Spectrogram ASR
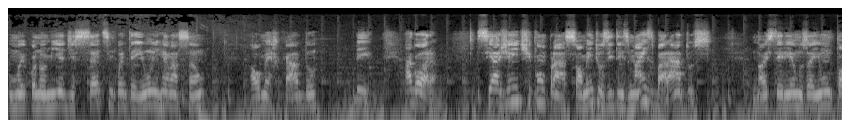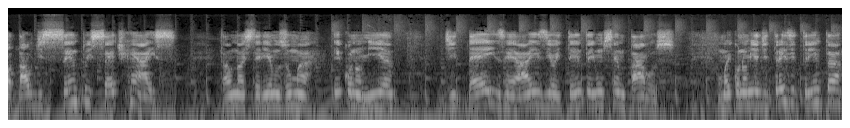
uma economia de 7,51 em relação ao mercado B. Agora, se a gente comprar somente os itens mais baratos, nós teríamos aí um total de 107 reais. Então nós teríamos uma economia de R$ 10,81, uma economia de R$ 3,30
